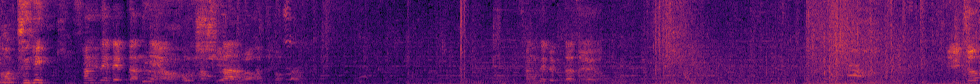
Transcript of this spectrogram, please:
아 분위기. 상대 랩 낮네요 주도 없어. 상대 랩 낮아요 밀죠?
